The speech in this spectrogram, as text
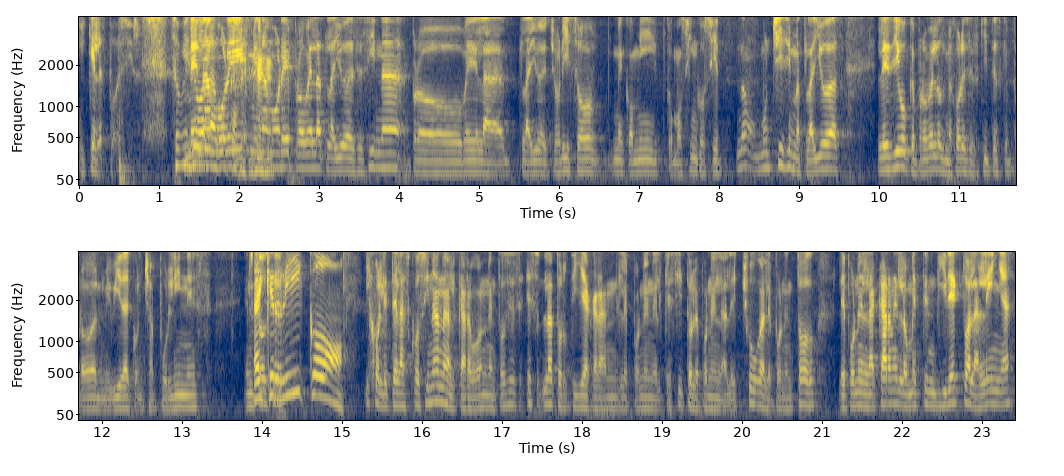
¿Y qué les puedo decir? Se me enamoré, me enamoré, probé la tlayuda de cecina, probé la tlayuda de chorizo, me comí como cinco, siete, no, muchísimas tlayudas. Les digo que probé los mejores esquites que he probado en mi vida con chapulines. ¡Ay, qué rico! Híjole, te las cocinan al carbón, entonces es la tortilla grande, le ponen el quesito, le ponen la lechuga, le ponen todo, le ponen la carne, lo meten directo a la leña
